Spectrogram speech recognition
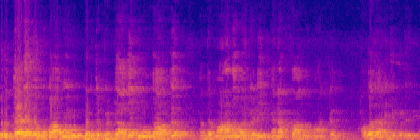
ஒரு தரவு முகாமை உட்படுத்தப்பட்டு அதன் ஊடாக அந்த மாணவர்களின் மெனப்பாங்க மாற்றம் அவதானிக்கப்படுகிறது.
